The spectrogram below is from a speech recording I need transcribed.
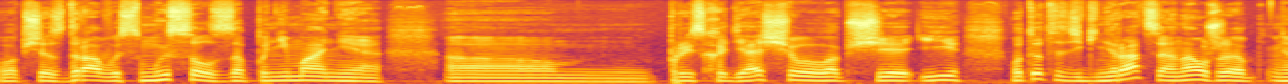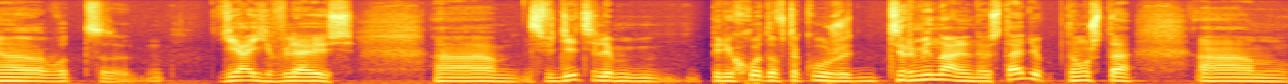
вообще здравый смысл, за понимание э, происходящего вообще. И вот эта дегенерация, она уже э, вот я являюсь э, свидетелем перехода в такую же терминальную стадию, потому что э,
